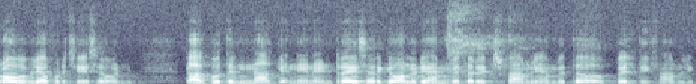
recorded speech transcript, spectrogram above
probably అప్పుడు చేసేవాడిని. కాకపోతే నాకు నేను ఎంటర్ అయ్యేసరికి already I'm with rich family I'm with wealthy family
